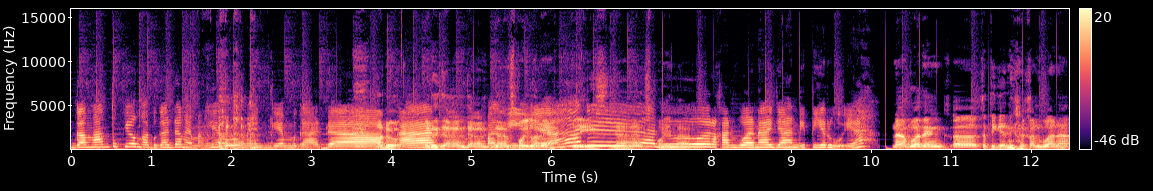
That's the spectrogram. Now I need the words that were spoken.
nggak ngantuk ya nggak begadang emangnya lu main game begadang Aduh, kan aduh jangan jangan jangan Paginya. spoiler ya, please jangan spoiler. Aduh, rekan buana jangan ditiru ya. Nah, buat yang eh, ketiga nih rekan buana,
